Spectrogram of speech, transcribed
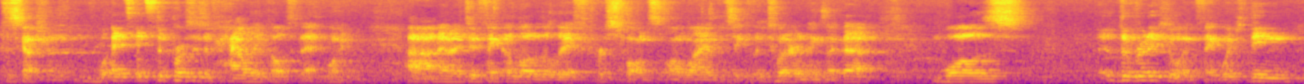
discussion. It's, it's the process of how they got to that point. Uh, and I do think a lot of the left response online, particularly Twitter and things like that, was the ridiculing thing, which then,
